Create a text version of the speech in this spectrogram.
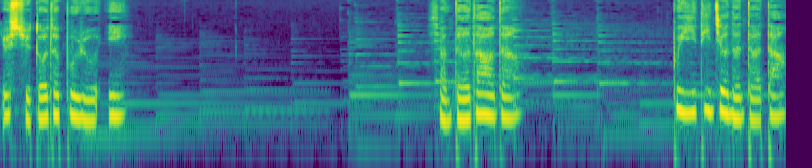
有许多的不如意，想得到的不一定就能得到，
